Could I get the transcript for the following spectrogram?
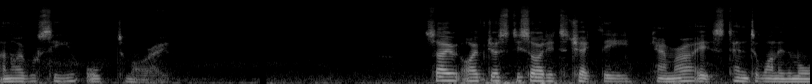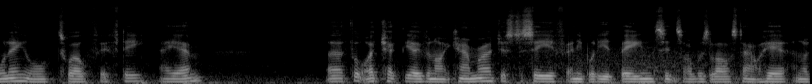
and I will see you all tomorrow. So I've just decided to check the camera. It's 10 to 1 in the morning or 12.50 a.m. I uh, thought I'd check the overnight camera just to see if anybody had been since I was last out here and I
